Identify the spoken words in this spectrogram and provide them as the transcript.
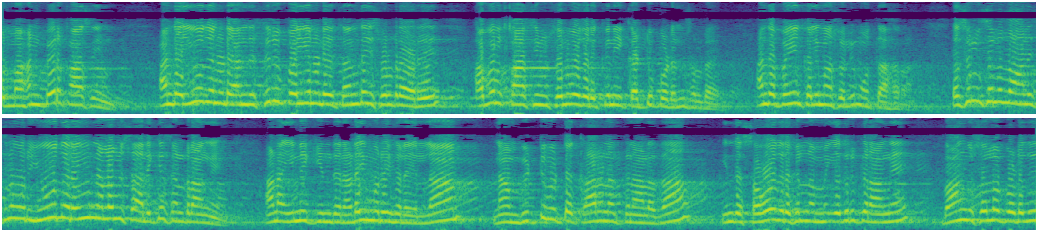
ஒரு மகன் பேர் காசிம். அந்த யூதனுடைய அந்த சிறு பையனுடைய தந்தை சொல்றாரு அபுல் காசிம் சொல்வதற்கு நீ கட்டுப்படுன்னு சொல்றாரு. அந்த பையன் களிமா சொல்லி மூத்தாகிறான். ரசூல் சல்லா அலிஸ்லாம் ஒரு யூதரையும் நலம் விசாரிக்க சென்றாங்க. ஆனா இன்னைக்கு இந்த நடைமுறைகளை எல்லாம் நாம் விட்டுவிட்ட காரணத்தினால தான் இந்த சகோதரர்கள் நம்ம எதிர்க்கிறாங்க. வாங்கு சொல்லப்படுது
